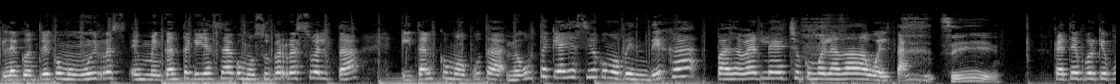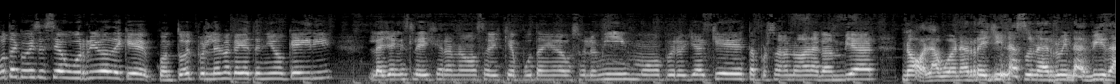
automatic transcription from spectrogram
la encontré como muy res- eh, me encanta que ella sea como súper resuelta y tan como puta me gusta que haya sido como pendeja para haberle hecho como la dada vuelta Sí, ¿Cachai? porque puta que hubiese sido aburrido de que con todo el problema que haya tenido Katie la Janice le dijera no sabéis que puta a mí me pasó lo mismo pero ya que estas personas no van a cambiar no la buena Regina es una ruina de vida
